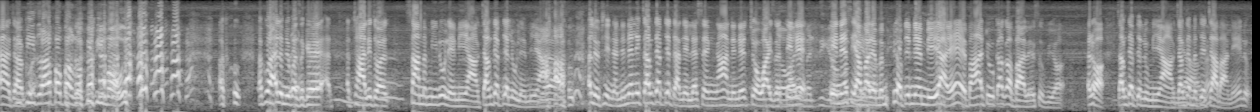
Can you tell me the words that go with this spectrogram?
အဲ့အကြောင့် ပြီသွားပေါက်ပေါက်တော့ပြပြမဟုတ်ဘူး အခုအခုကအဲ့လိုမျိုးပါစကဲအထားလေးဆိုတော့ စာမမီလို့လည်းမရအောင်ကြောင်းတက်ပြက်လို့လည်းမရအောင်အဲ့လိုဖြစ်နေနည်းနည်းလေးကြောင်းတက်ပြက်တာနဲ့ lesson ကနည်းနည်းကြော်ဝိုင်းဆိုတင်တဲ့တင်တဲ့ဆရာမလည်းမမီတော့ပြင်းပြင်းမေးရတယ်ဟဲ့ဘာအတူကောက်ကပါလဲဆိုပြီးတော့အဲ့တော့ကြောင်းတက်ပြက်လို့မရအောင်ကြောင်းတက်မပြက်ကြပါနဲ့လို့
